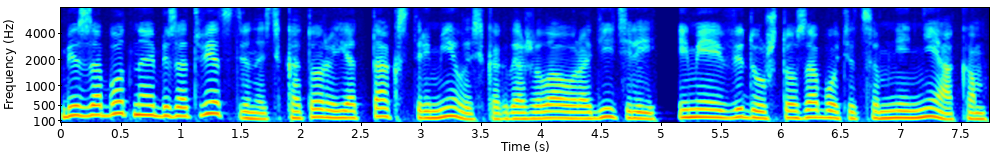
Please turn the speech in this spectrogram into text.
Беззаботная безответственность, к которой я так стремилась, когда жила у родителей, имея в виду, что заботиться мне не о ком,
